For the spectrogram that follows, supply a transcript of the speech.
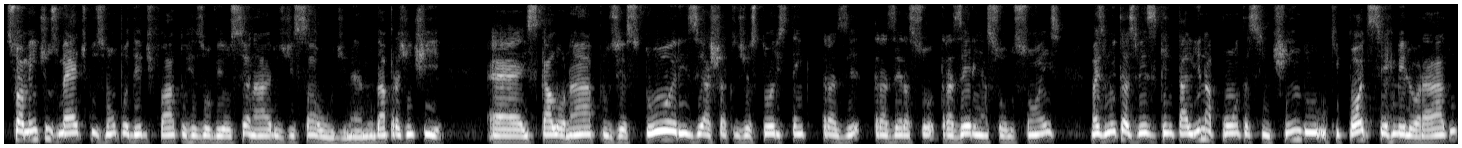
somente os médicos vão poder, de fato, resolver os cenários de saúde, né? Não dá para a gente é, escalonar para os gestores e achar que os gestores têm que trazer, trazer a so, trazerem as soluções, mas muitas vezes quem está ali na ponta sentindo o que pode ser melhorado,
